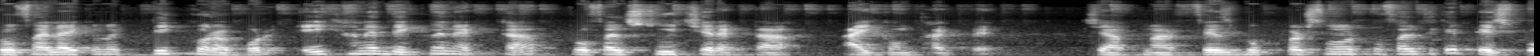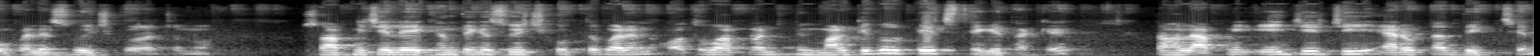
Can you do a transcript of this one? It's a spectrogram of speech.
প্রোফাইল আইকনে ক্লিক করার পর এইখানে দেখবেন একটা প্রোফাইল সুইচের একটা আইকন থাকবে। যে আপনার ফেসবুক পার্সোনাল প্রোফাইল থেকে পেজ প্রোফাইলে সুইচ করার জন্য। সো আপনি চাইলে এখান থেকে সুইচ করতে পারেন অথবা আপনার যদি মাল্টিপল পেজ থেকে থাকে, তাহলে আপনি এই যে যে অ্যারোটা দেখছেন,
